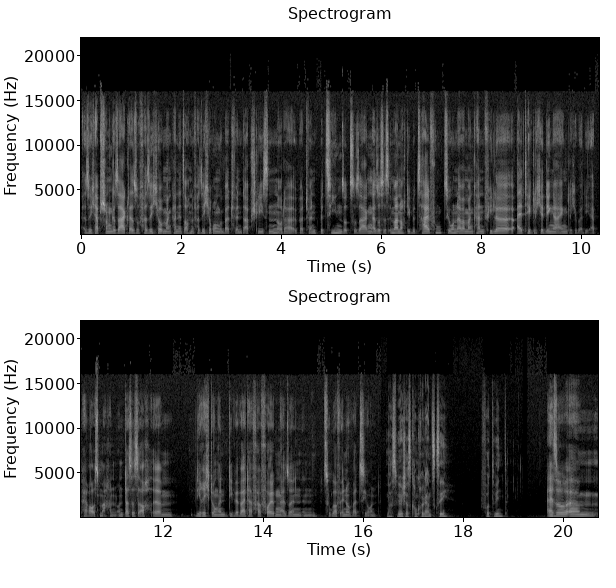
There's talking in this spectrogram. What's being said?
also ich habe es schon gesagt, also Versicherung, man kann jetzt auch eine Versicherung über Twint abschließen oder über Twint beziehen sozusagen. Also es ist immer noch die Bezahlfunktion, aber man kann viele alltägliche Dinge eigentlich über die App heraus machen. Und das ist auch ähm, die Richtung, in die wir weiter verfolgen, also in, in Bezug auf Innovation. Was würdest du als Konkurrenz sehen von Wind? Also ähm,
